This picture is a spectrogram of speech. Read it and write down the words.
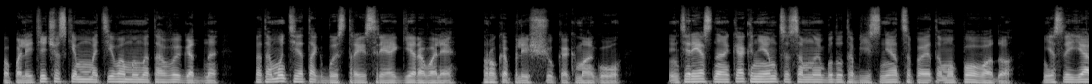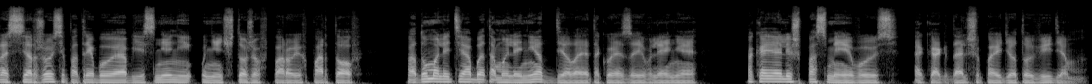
по политическим мотивам им это выгодно, потому те так быстро и среагировали. Рукоплещу как могу. Интересно, а как немцы со мной будут объясняться по этому поводу? Если я рассержусь и потребую объяснений, уничтожив пару их портов. Подумали те об этом или нет, делая такое заявление? Пока я лишь посмеиваюсь, а как дальше пойдет, увидим.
